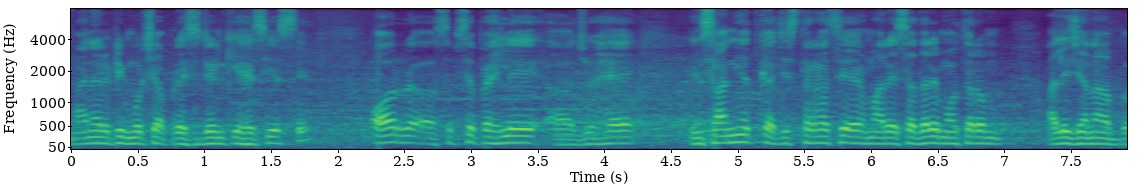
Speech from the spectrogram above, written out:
مائنورٹی مورچہ پریزیڈنٹ کی حیثیت سے اور سب سے پہلے جو ہے انسانیت کا جس طرح سے ہمارے صدر محترم علی جناب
